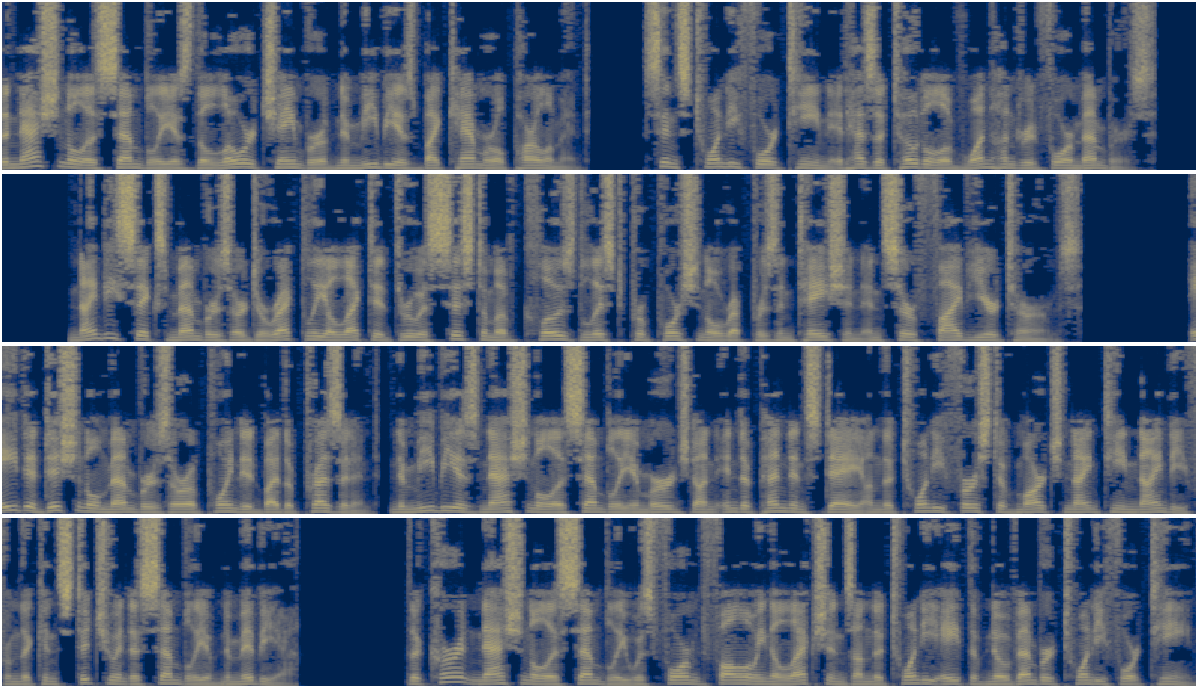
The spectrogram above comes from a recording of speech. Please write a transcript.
The National Assembly is the lower chamber of Namibia's bicameral parliament. Since 2014 it has a total of 104 members. 96 members are directly elected through a system of closed-list proportional representation and serve five-year terms. Eight additional members are appointed by the President. Namibia's National Assembly emerged on Independence Day on 21 March 1990 from the Constituent Assembly of Namibia. The current National Assembly was formed following elections on 28 November 2014.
